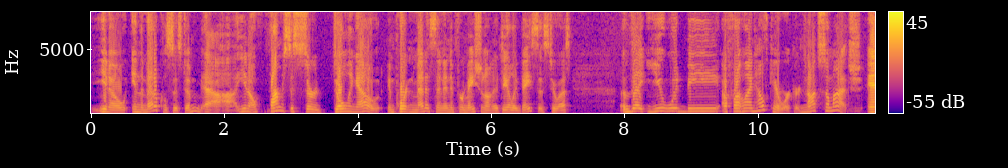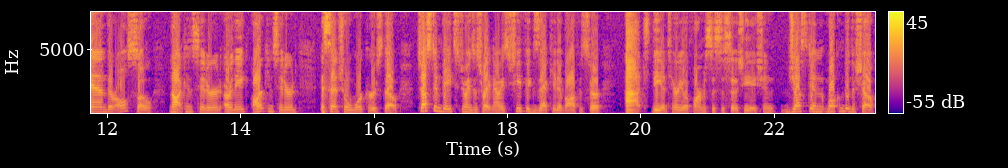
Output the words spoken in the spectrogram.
you know, in the medical system, uh, you know, pharmacists are doling out important medicine and information on a daily basis to us, that you would be a frontline healthcare worker. Not so much. And they're also not considered, or they are considered essential workers, though. Justin Bates joins us right now. He's Chief Executive Officer at the Ontario Pharmacists Association. Justin, welcome to the show.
